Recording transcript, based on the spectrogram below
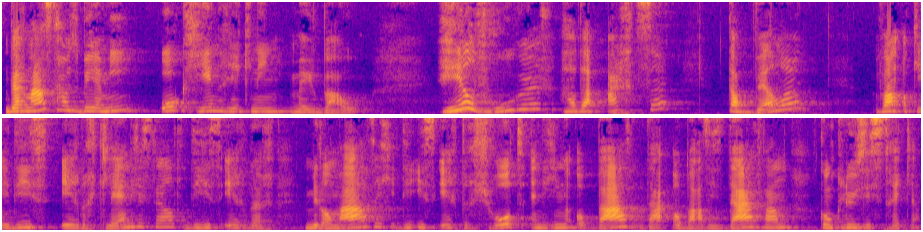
Daarnaast houdt BMI ook geen rekening met je bouw. Heel vroeger hadden artsen tabellen van oké, die is eerder klein gesteld, die is eerder middelmatig, die is eerder groot en die gingen op basis, op basis daarvan conclusies trekken.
